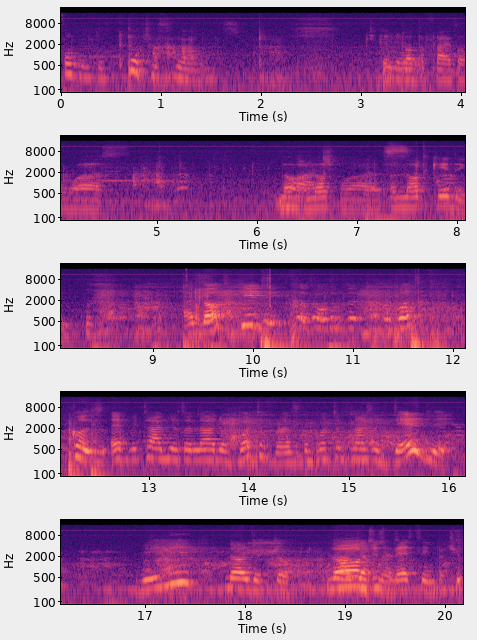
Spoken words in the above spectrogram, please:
full of butterflies? Because Yeah. butterflies are worse. No, I'm not. Much worse. I'm not kidding. I'm not kidding, because all of the, the because every time there's a line of butterflies, the butterflies are deadly. Really? No, just joke. No, I'm just messing. messing, but you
